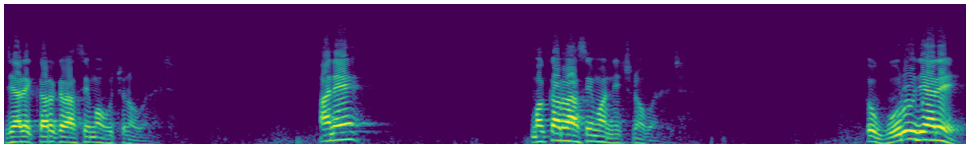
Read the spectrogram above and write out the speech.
જ્યારે કર્ક રાશિમાં ઉચનો બને છે. અને મકર રાશિમાં નીચનો બને છે. તો ગુરુ જ્યારે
